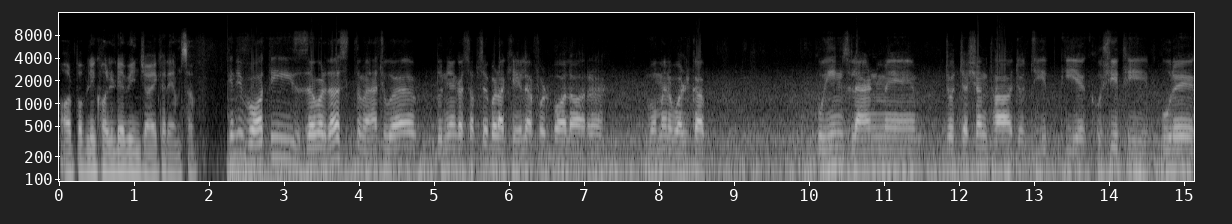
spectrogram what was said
اور پبلک ہالیڈے بھی انجوائے کریں ہم سب۔ جی بہت ہی زبردست میچ ہوا ہے۔ دنیا کا سب سے بڑا کھیل ہے فٹ بال اور وومن ورلڈ کپ۔ کوئنز لینڈ میں جو جشن تھا، جو جیت کی ایک خوشی تھی، پورے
